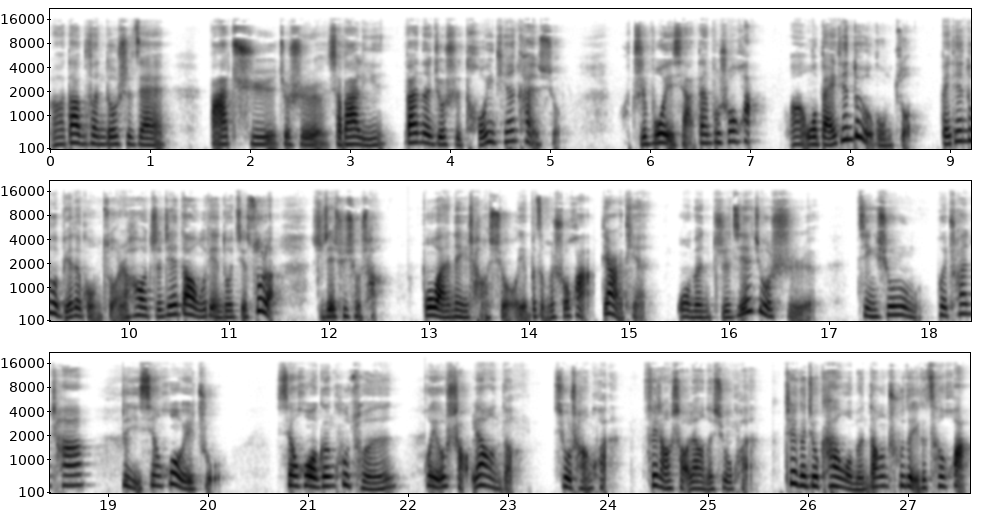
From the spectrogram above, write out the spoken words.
然后大部分都是在八区，就是小巴黎。一般呢就是头一天看秀。直播一下，但不说话啊！我白天都有工作，白天都有别的工作，然后直接到五点多结束了，直接去秀场播完那一场秀，也不怎么说话。第二天我们直接就是进修入，会穿插是以现货为主，现货跟库存会有少量的秀场款，非常少量的秀款。这个就看我们当初的一个策划，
